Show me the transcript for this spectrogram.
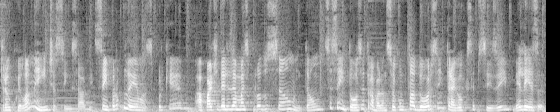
tranquilamente, assim, sabe? Sem problemas. Porque a parte deles é mais produção. Então, você sentou, você trabalha no seu computador, você entrega o que você precisa e beleza,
